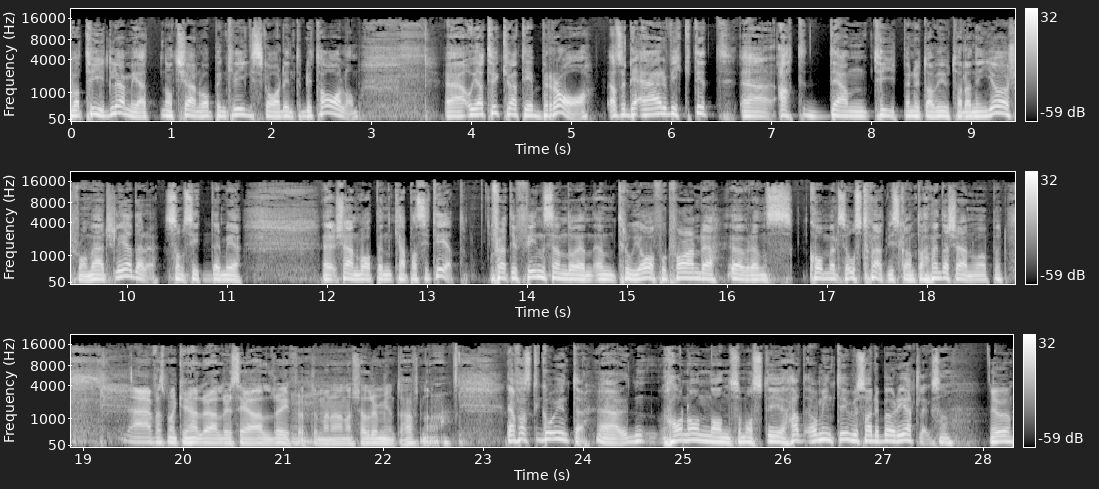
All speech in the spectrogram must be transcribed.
var tydliga med att något kärnvapenkrig ska det inte bli tal om. Uh, och jag tycker att det är bra. Alltså det är viktigt uh, att den typen av uttalanden görs från världsledare som sitter med uh, kärnvapenkapacitet. För att det finns ändå en, en, tror jag, fortfarande överenskommelse hos dem att vi ska inte använda kärnvapen. Nej, fast man kan ju heller aldrig säga aldrig, för att men annars hade de ju inte haft några. Ja, fast det går ju inte. Har någon någon så måste ju, om inte USA hade börjat liksom. Jo,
